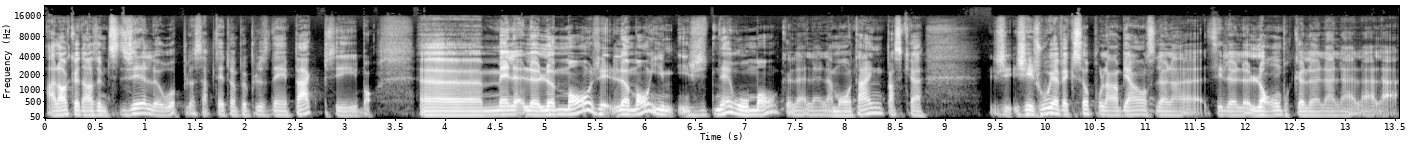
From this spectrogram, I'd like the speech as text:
alors que dans une petite ville, oups, là, ça a peut-être un peu plus d'impact, bon. Euh, mais le, le- le mont, le mont, j'y tenais au mont, que la- la montagne, parce que j'ai joué avec ça pour l'ambiance de la- l'ombre que le, la- la- la- la-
